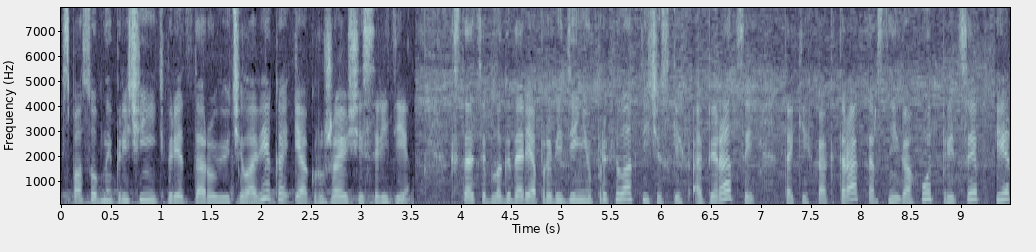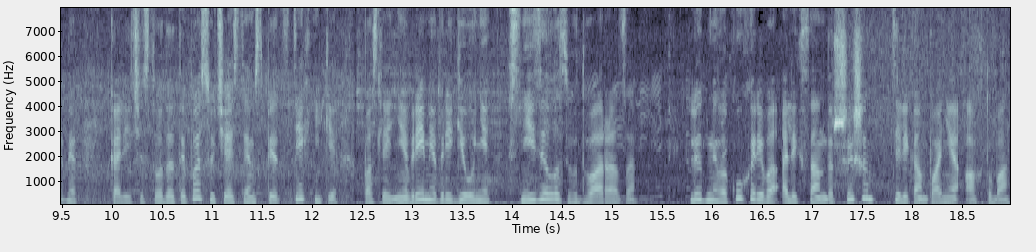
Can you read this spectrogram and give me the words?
способной причинить вред здоровью человека и окружающей среде. Кстати, благодаря проведению профилактических операций, таких как трактор, снегоход, прицеп, фермер, количество ДТП с участием спецтехники в последнее время в регионе снизилось в два раза. Людмила Кухарева, Александр Шишин, телекомпания «Ахтуба».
